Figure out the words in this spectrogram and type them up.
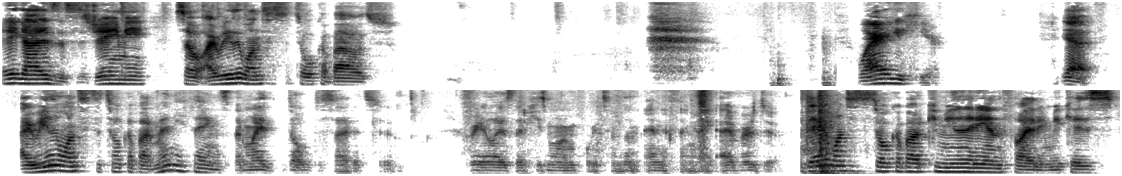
Hey guys, this is Jamie. So I really wanted to talk about why are you here? Yeah, I really wanted to talk about many things, but my dog decided to realize that he's more important than anything I ever do. Today I wanted to talk about community and fighting because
